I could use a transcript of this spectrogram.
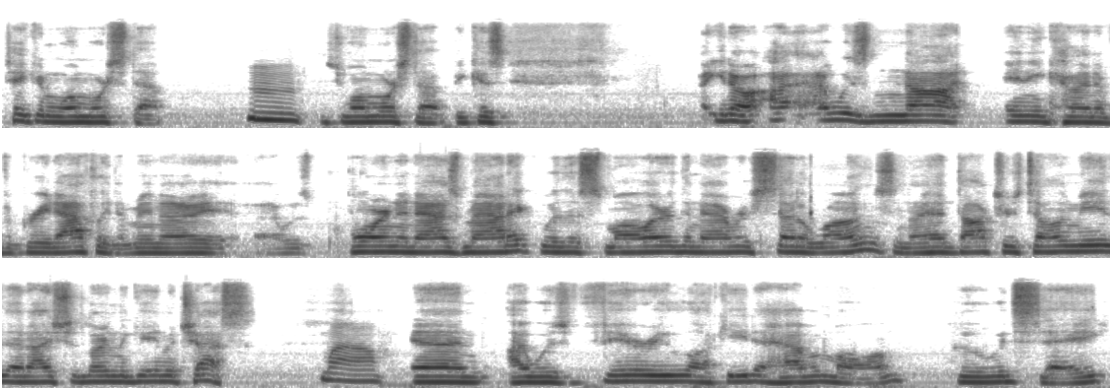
taking one more step. Mm. Just one more step, because you know, I, I was not any kind of a great athlete. I mean, I I was born an asthmatic with a smaller than average set of lungs, and I had doctors telling me that I should learn the game of chess. Wow. And I was very lucky to have a mom who would say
